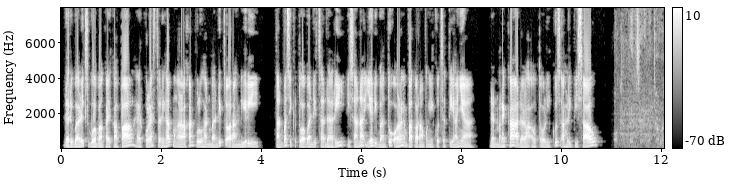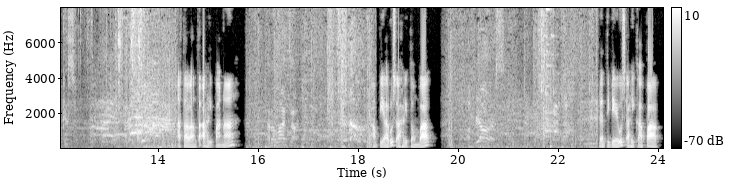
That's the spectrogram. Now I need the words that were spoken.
Dari balik sebuah bangkai kapal, Hercules terlihat mengalahkan puluhan bandit seorang diri. Tanpa si ketua bandit sadari, di sana ia dibantu oleh empat orang pengikut setianya. Dan mereka adalah Autolycus ahli pisau, Atalanta ahli panah, Ampiarus ahli tombak, dan Tideus ahli kapak.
